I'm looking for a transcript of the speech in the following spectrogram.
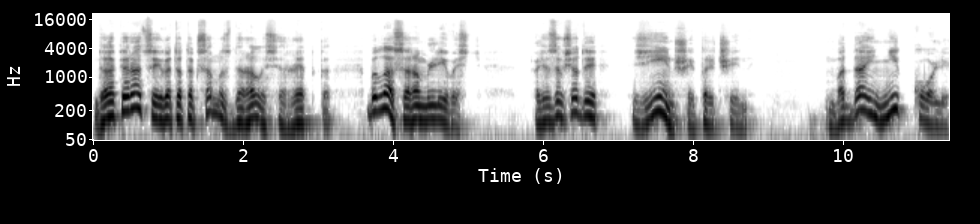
Да аперацыі гэта таксама здаралася рэдка, была сарамлівасць, але заўсёды з іншай прычыны. Бадай ніколі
